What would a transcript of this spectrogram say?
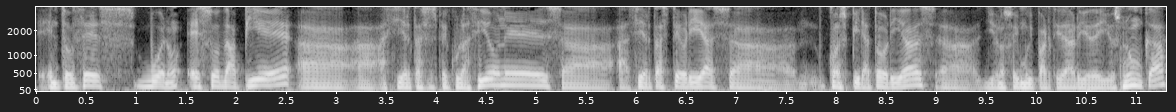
Entonces, bueno, eso da pie a, ciertas especulaciones, a, a ciertas teorías ah, conspiratorias. Ah, yo no soy muy partidario de ellos nunca,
